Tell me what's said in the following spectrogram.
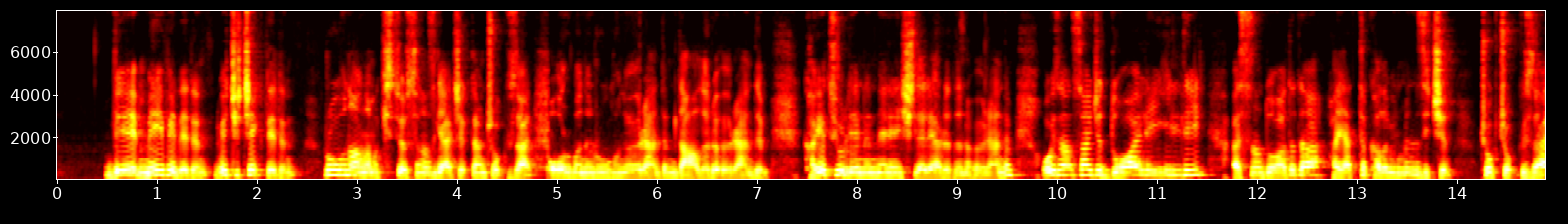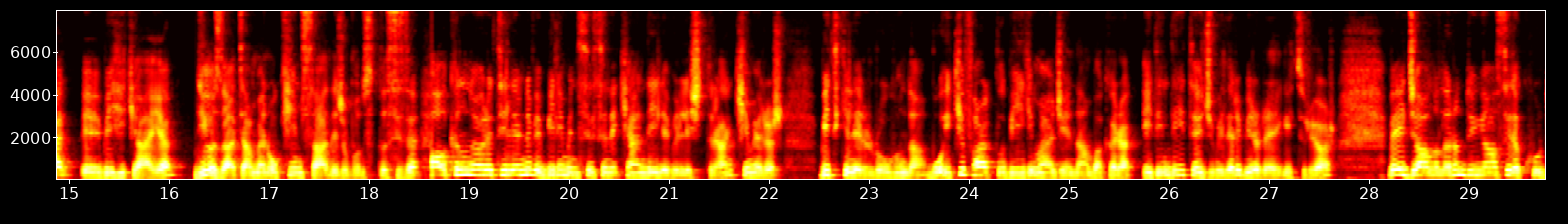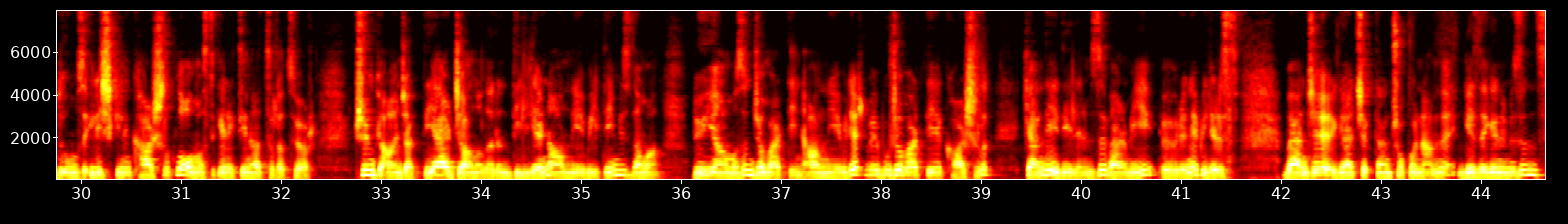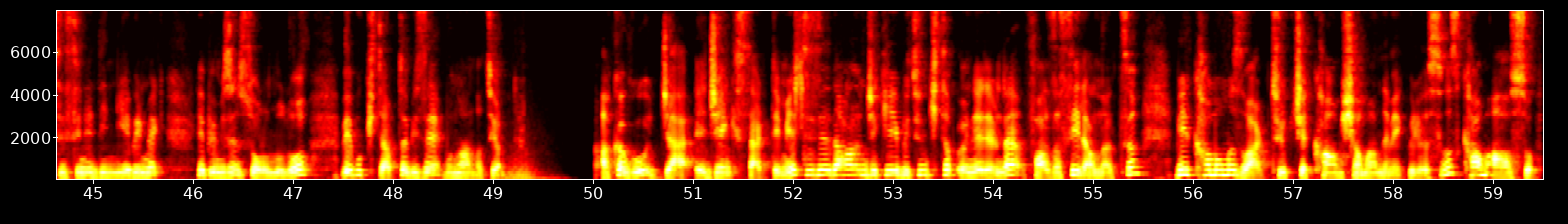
ve meyvelerin ve çiçeklerin ruhunu anlamak istiyorsanız gerçekten çok güzel. Ormanın ruhunu öğrendim, dağları öğrendim, kaya türlerinin nereye işlere yaradığını öğrendim. O yüzden sadece doğayla ilgili değil, aslında doğada da hayatta kalabilmeniz için çok çok güzel e, bir hikaye. Diyor zaten ben okuyayım sadece bunu da size. Halkının öğretilerini ve bilimin sesini kendiyle birleştiren Kimmerer, bitkilerin ruhunda bu iki farklı bilgi merceğinden bakarak edindiği tecrübeleri bir araya getiriyor ve canlıların dünyasıyla kurduğumuz ilişkinin karşılıklı olması gerektiğini hatırlatıyor. Çünkü ancak diğer canlıların dillerini anlayabildiğimiz zaman dünyamızın cömertliğini anlayabilir ve bu cömertliğe karşılık kendi hediyelerimizi vermeyi öğrenebiliriz. Bence gerçekten çok önemli. Gezegenimizin sesini dinleyebilmek hepimizin sorumluluğu ve bu kitapta bize bunu anlatıyor. Akagu Ce- Cenk Sertdemir. Size daha önceki bütün kitap önerilerimde fazlasıyla anlattım. Bir kamımız var. Türkçe kam şaman demek biliyorsunuz. Kam Asu.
